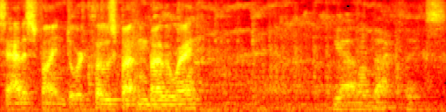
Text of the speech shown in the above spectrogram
Satisfying door close button, by the way. Yeah, I love that clicks.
